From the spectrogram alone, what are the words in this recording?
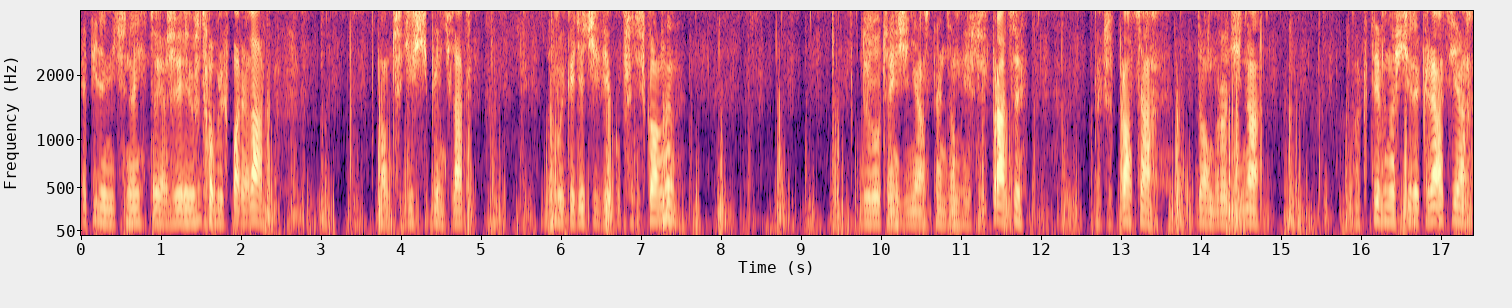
epidemicznej to ja żyję już dobrych parę lat. Mam 35 lat, dwójkę dzieci w wieku przedszkolnym. Dużą część dnia spędzam jeszcze w pracy. Także praca, dom, rodzina, aktywność rekreacja.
